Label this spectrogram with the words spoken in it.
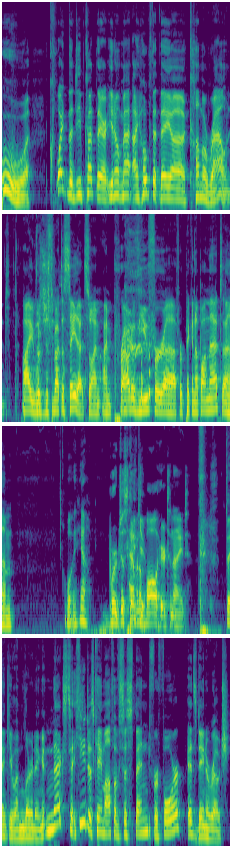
Ooh, quite the deep cut there. You know, Matt, I hope that they uh, come around. I was just about to say that, so I'm I'm proud of you for uh, for picking up on that. Um, well, yeah, We're just having you. a ball here tonight. Thank you. I'm learning. Next, he just came off of suspend for four. It's Dana Roach.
